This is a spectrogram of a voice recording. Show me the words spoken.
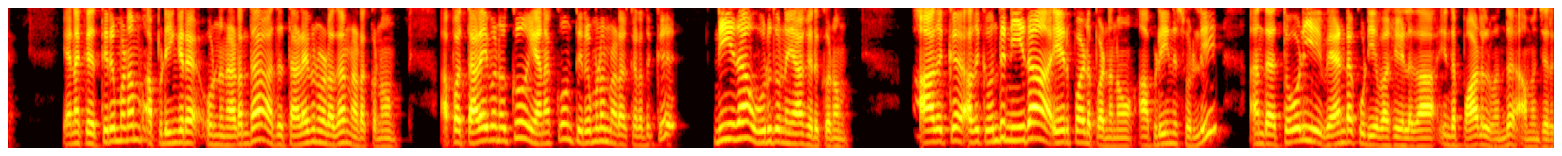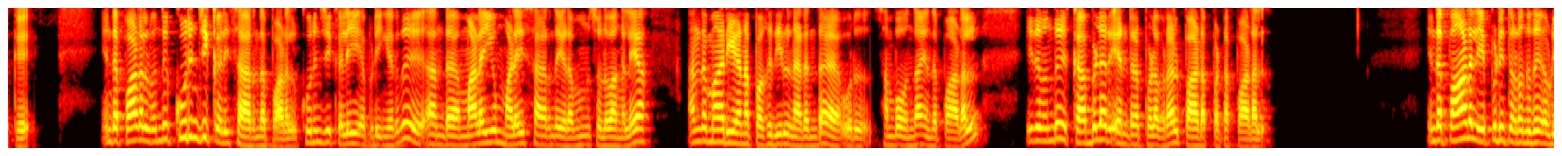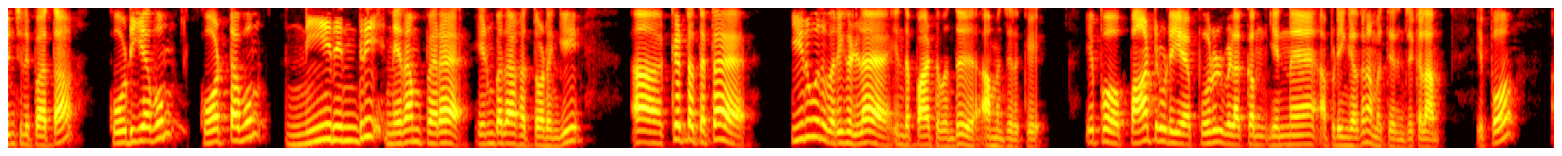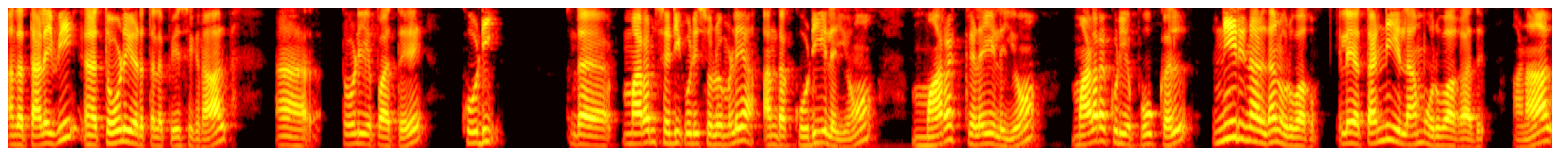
எனக்கு திருமணம் அப்படிங்கிற ஒன்று நடந்தால் அது தலைவனோட தான் நடக்கணும். அப்போ தலைவனுக்கும் எனக்கும் திருமணம் நடக்கிறதுக்கு நீ தான் உறுதுணையாக இருக்கணும். அதுக்கு அதுக்கு வந்து நீ தான் ஏற்பாடு பண்ணணும். அப்படின்னு சொல்லி அந்த தோழியை வேண்டக்கூடிய வகையில் தான் இந்த பாடல் வந்து அமைஞ்சிருக்கு. இந்த பாடல் வந்து குறிஞ்சிக்களி சார்ந்த பாடல். குறிஞ்சிக்களி அப்படிங்கிறது அந்த மலையும் மலை சார்ந்த இடமும் சொல்லுவாங்க இல்லையா? அந்த மாதிரியான பகுதியில் நடந்த ஒரு சம்பவம் தான் இந்த பாடல். இது வந்து கபிலர் என்ற புலவரால் பாடப்பட்ட பாடல். இந்த பாடல் எப்படி தொடங்குது அப்படின்னு சொல்லி பார்த்தா கொடியவும் கோட்டவும் நீரின்றி நிறம் பெற என்பதாக தொடங்கி கிட்டத்தட்ட இருபது வரிகளில் இந்த பாட்டு வந்து அமைஞ்சிருக்கு. இப்போது பாட்டினுடைய பொருள் விளக்கம் என்ன அப்படிங்கிறத நம்ம தெரிஞ்சுக்கலாம். இப்போ அந்த தலைவி தோழி இடத்துல பேசுகிறாள். தோழியை பார்த்து கொடி இந்த மரம் செடி கொடி சொல்லுவோம் இல்லையா? அந்த கொடியிலையும் மரக்கிளையிலையும் மலரக்கூடிய பூக்கள் நீரினால் தான் உருவாகும். இல்லையா? தண்ணி இல்லாமல் உருவாகாது. ஆனால்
